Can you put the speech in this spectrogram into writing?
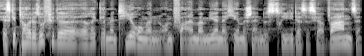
Es gibt heute so viele äh, Reglementierungen und vor allem bei mir in der chemischen Industrie, das ist ja Wahnsinn.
